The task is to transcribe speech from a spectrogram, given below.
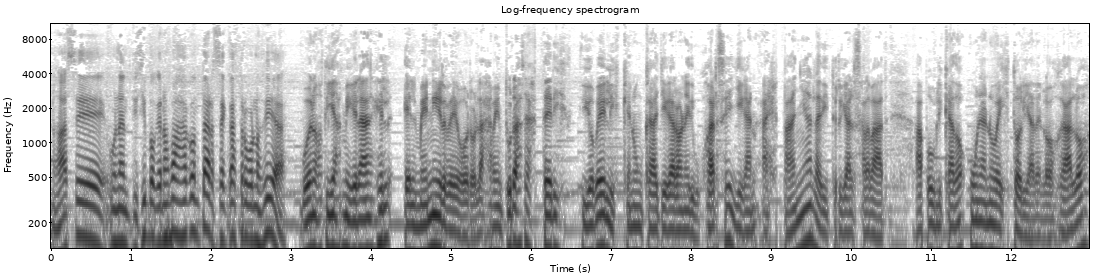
nos hace un anticipo que nos vas a contar. C. Castro, buenos días. Buenos días, Miguel Ángel. El Menir de Oro. Las aventuras de Asterix y Obelix que nunca llegaron a dibujarse llegan a España. La editorial Salvat ha publicado una nueva historia de los galos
